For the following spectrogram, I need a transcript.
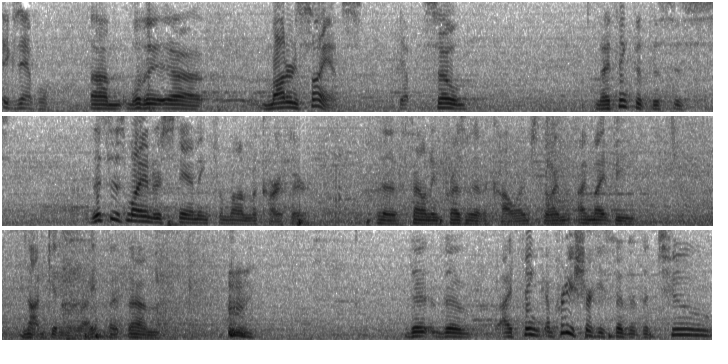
Example. Um, well, the uh, modern science. Yep. So, and I think that this is this is my understanding from Ron McArthur, the founding president of the college. Though I, I might be not getting it right, but um, the the I think I'm pretty sure he said that the two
